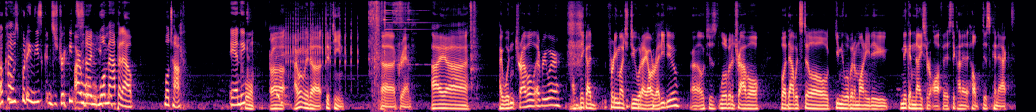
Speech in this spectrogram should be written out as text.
Okay. Who's putting these constraints All right, on we'll, you? we'll map it out. We'll talk. Andy? Cool. Uh, I went with uh, 15 uh, grand. I uh, I wouldn't travel everywhere. I think I'd pretty much do what I already do, uh, which is a little bit of travel, but that would still give me a little bit of money to make a nicer office to kind of help disconnect,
